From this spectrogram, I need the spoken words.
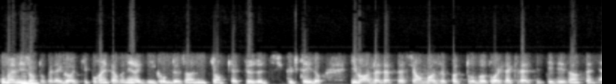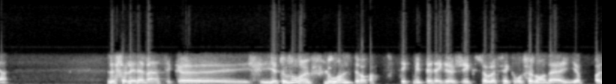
ou même les mhm. orthopédagogues qui pourraient intervenir avec des groupes de jeunes qui ont peut-être plus de difficultés. Là. Il va y avoir de l'adaptation. Moi, je n'ai pas de trouble autour avec la créativité des enseignants. Le seul élément, c'est que il y a toujours un flou, on ne dira pas artistique, mais pédagogique sur le fait qu'au secondaire, il n'y a pas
